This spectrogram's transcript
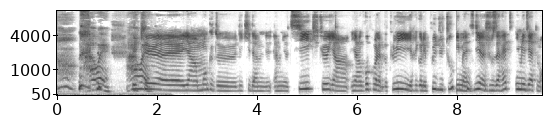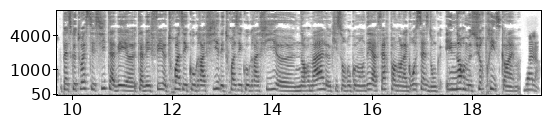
ah ouais. Ah et qu'il y a un manque de liquide amniotique, qu'il y, y, a un gros problème. Donc lui, il rigolait plus du tout. Il m'a dit, je vous arrête immédiatement. Parce que toi, Stécie, tu avais, avais, fait trois échographies, les trois échographies normales qui sont recommandées à faire pendant la grossesse. Donc énorme surprise quand même. Voilà.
